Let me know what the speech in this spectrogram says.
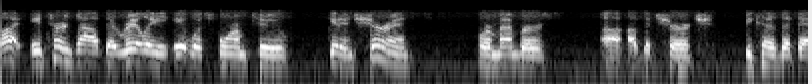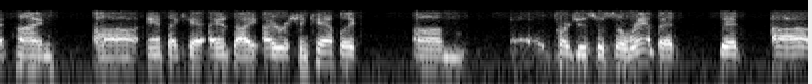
but it turns out that really it was formed to get insurance for members uh, of the church because at that time, uh, anti anti Irish and Catholic um, uh, prejudice was so rampant that uh,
